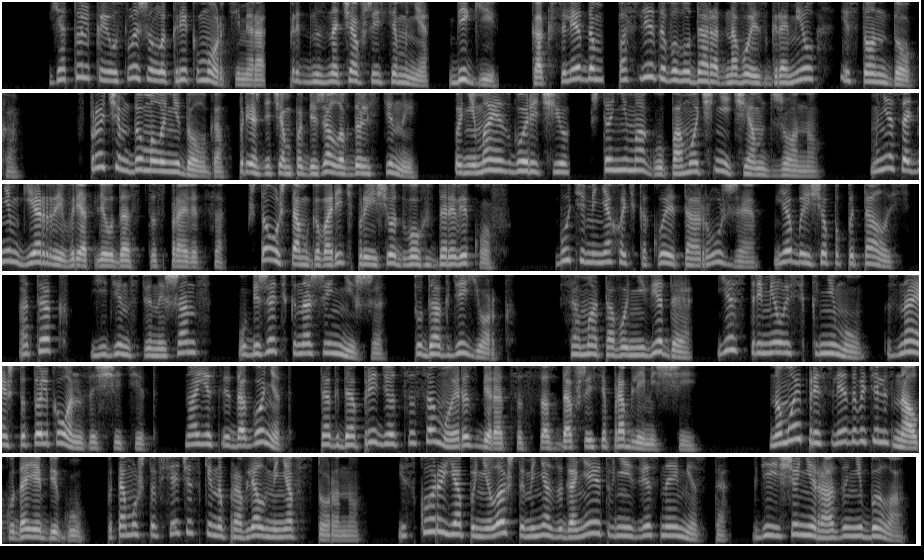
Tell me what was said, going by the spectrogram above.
Я только и услышала крик Мортимера, предназначавшийся мне «Беги!», как следом последовал удар одного из громил и стон Дока. Впрочем, думала недолго, прежде чем побежала вдоль стены, понимая с горечью, что не могу помочь ничем Джону. Мне с одним Геррой вряд ли удастся справиться. Что уж там говорить про еще двух здоровяков. Будь у меня хоть какое-то оружие, я бы еще попыталась. А так, единственный шанс – убежать к нашей нише, туда, где Йорк. Сама того не ведая, я стремилась к нему, зная, что только он защитит. Ну а если догонят, тогда придется самой разбираться с создавшейся проблемищей. Но мой преследователь знал, куда я бегу, потому что всячески направлял меня в сторону. И скоро я поняла, что меня загоняют в неизвестное место, где еще ни разу не была.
